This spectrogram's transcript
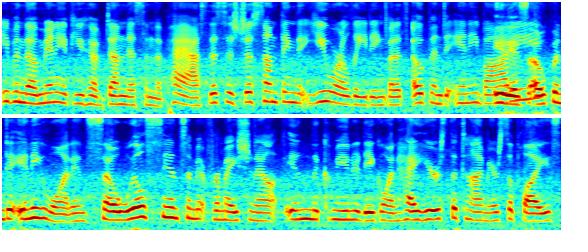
even though many of you have done this in the past, this is just something that you are leading, but it's open to anybody. It is open to anyone. And so, we'll send some information out in the community going, hey, here's the time, here's the place.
